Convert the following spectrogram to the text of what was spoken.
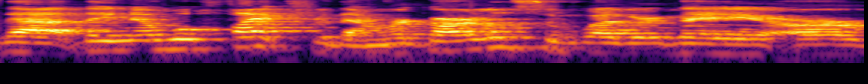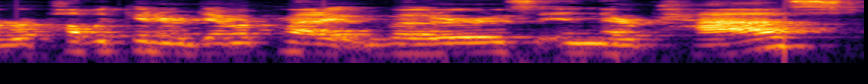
that they know will fight for them, regardless of whether they are Republican or Democratic voters in their past.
